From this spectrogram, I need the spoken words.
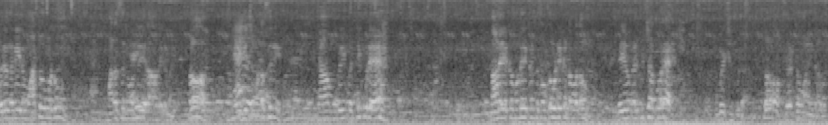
ഒരു നിലയിൽ മാട്ടുകൊടും മനസ്സിന് വന്നു ചേരാറുണ്ട് കേട്ടോ? മനസ്സിന് ഞാൻ മുറി പറ്റിക്കൂലേ നാളെയൊക്കെ മുറിയെ കണ്ട് സന്തോഷിക്കേണ്ട പദം ദൈവം കൽപ്പിച്ചാൽ പോരെ? ഉപേക്ഷിക്കൂല കേട്ടോ? ശ്രേഷ്ഠമായിട്ടാവും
